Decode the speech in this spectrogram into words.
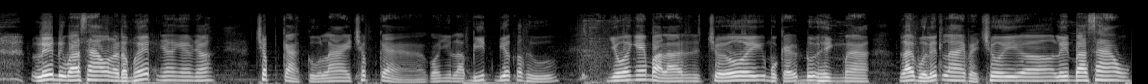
Lên được ba sao là đấm hết nhá anh em nhá. Chấp cả cờ lai chấp cả coi như là beat biết các thứ. Nhiều anh em bảo là trời ơi một cái đội hình mà live blade live phải chơi uh, lên 3 sao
